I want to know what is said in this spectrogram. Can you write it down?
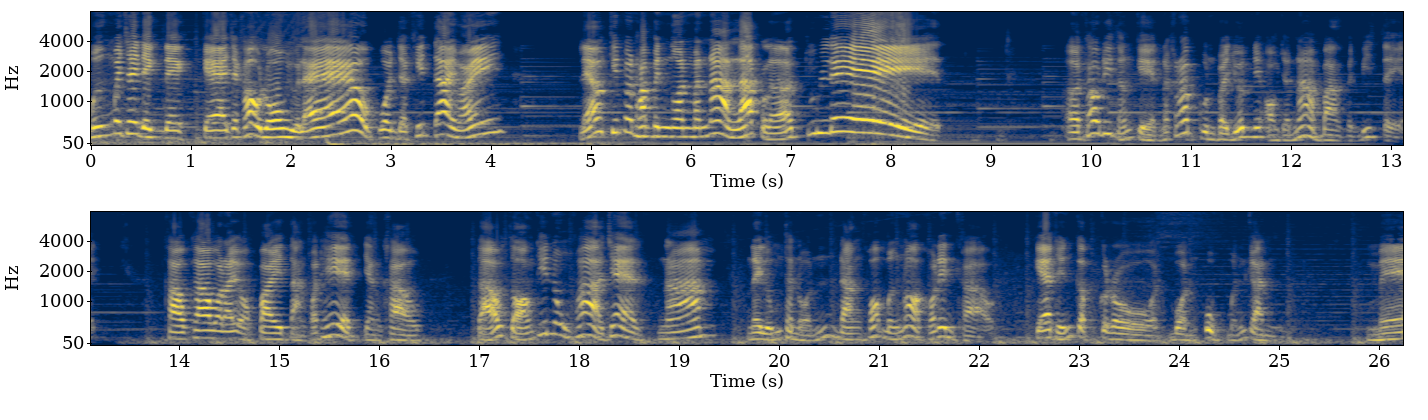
มึงไม่ใช่เด็กๆ แกจะเข้าโรงอยู่แล้ว ควรจะคิดได้ไหม แล้วคิดว่าทำเป็นงอนมันน่ารักเหรอทุเลศเออเท่าที่สังเกตนะครับ คุณประยุทธ์นี่ออกจะหน้าบางเป็นพิเศษ ข่าวข่าวอะไรออกไปต่างประเทศอย่างข่าว สาวสองที่นุ่งผ้าแช่น้ำในหลุมถนน ดังเพราะเมืองนอกเขาเล่นข่าว แกถึงกับโกรธบ่นอุบเหมือนกัน แม้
